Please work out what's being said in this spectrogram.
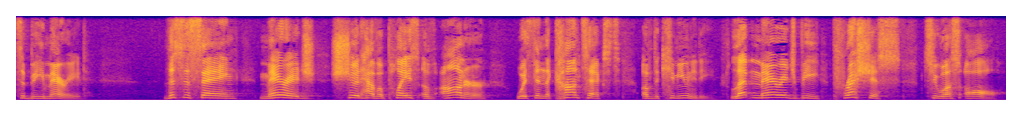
to be married. This is saying marriage should have a place of honor within the context of the community. Let marriage be precious to us all.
